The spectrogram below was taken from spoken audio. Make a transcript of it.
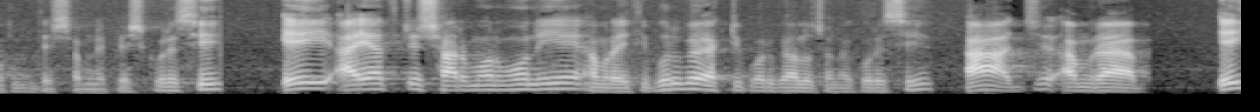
আপনাদের সামনে পেশ করেছি। এই আয়াতটির সারমর্ম নিয়ে আমরা ইতিপূর্বে একটি পর্বে আলোচনা করেছি। আজ আমরা এই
